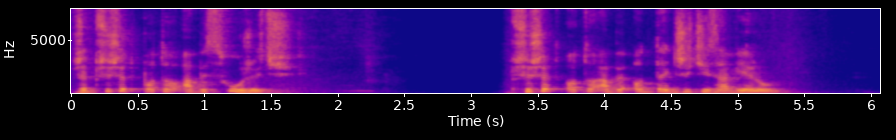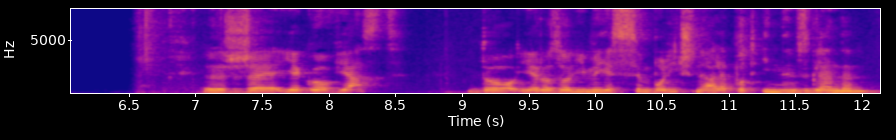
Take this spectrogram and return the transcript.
że przyszedł po to, aby służyć. Przyszedł o to, aby oddać życie za wielu. Że jego wjazd do Jerozolimy jest symboliczny, ale pod innym względem.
